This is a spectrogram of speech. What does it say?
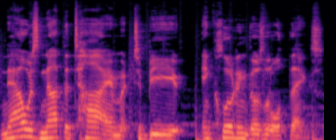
now is not the time to be including those little things.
